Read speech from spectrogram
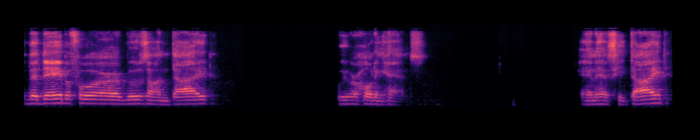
The day before Muzan died, we were holding hands. And as he died,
